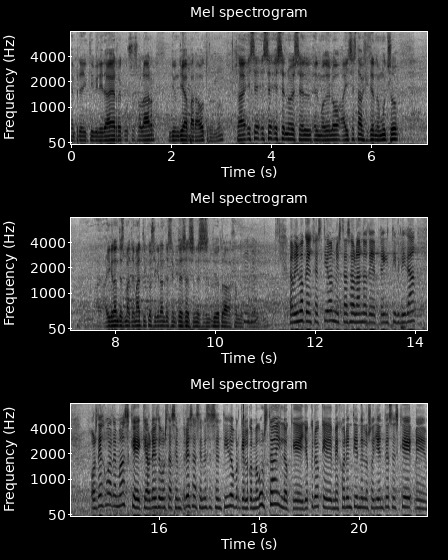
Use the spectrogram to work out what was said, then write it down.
en predictibilidad de recurso solar de un día para otro. ¿no? O sea, ese, ese, ese no es el, el modelo, ahí se está beneficiando mucho hay grandes matemáticos y grandes empresas en ese sentido trabajando ello. Lo mismo que en gestión, me estás hablando de predictibilidad. Os dejo además que, que, habléis de vuestras empresas en ese sentido, porque lo que me gusta y lo que yo creo que mejor entienden los oyentes es que eh,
